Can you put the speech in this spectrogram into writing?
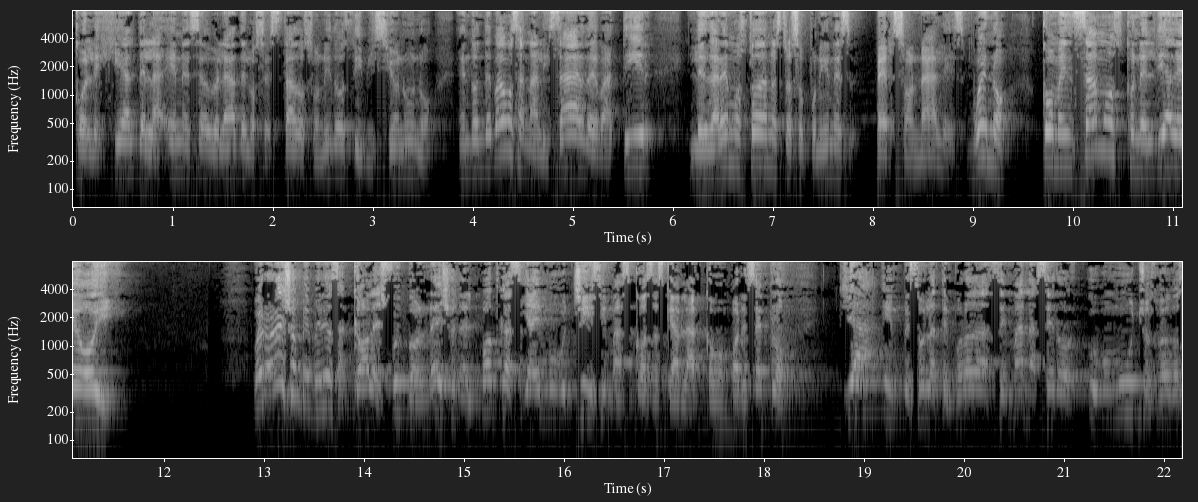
colegial de la NCAA de los Estados Unidos, División 1, en donde vamos a analizar, debatir, les daremos todas nuestras opiniones personales. Bueno, comenzamos con el día de hoy. Bueno, Nation, bienvenidos a College Football Nation, el podcast, y hay muchísimas cosas que hablar, como por ejemplo, ya empezó la temporada, semana cero, hubo muchos juegos,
